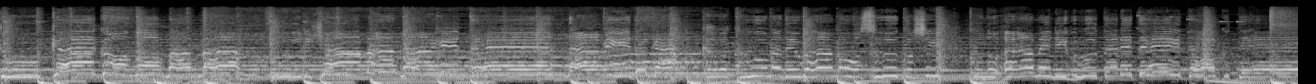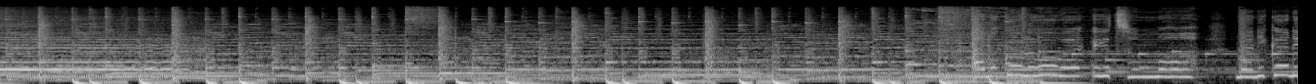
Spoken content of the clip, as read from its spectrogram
どうかこのまま降りやまないで。涙が乾くまではもう少し。この雨に打たれていたくて。何かに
